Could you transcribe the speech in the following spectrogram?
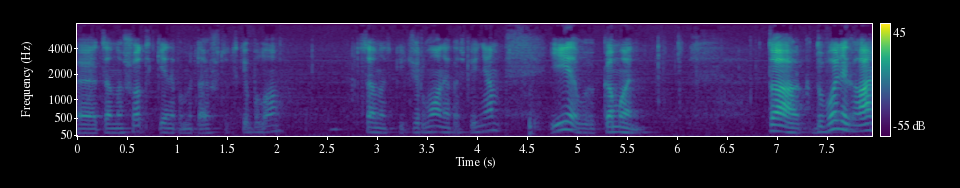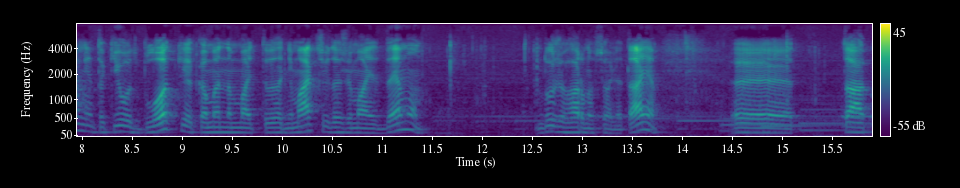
Е, це на що таке, я не пам'ятаю, що таке було. Це в нас такий червона якась фігня. І камен. Так, доволі гарні такі от блоки. Камен має тут анімацію, навіть має демо. Дуже гарно все літає. Е, так,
